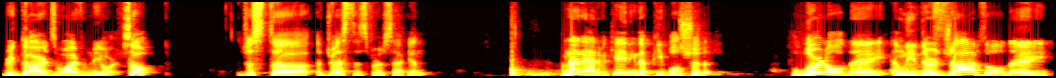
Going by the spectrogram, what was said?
Regards, Y from New York. So, just to address this for a second, I'm not advocating that people should learn all day and leave their jobs all day.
